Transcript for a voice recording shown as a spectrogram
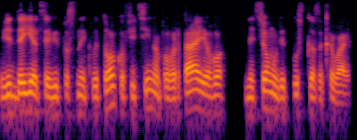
віддає цей відпускний квиток, офіційно повертає його. На цьому відпустка закривається.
